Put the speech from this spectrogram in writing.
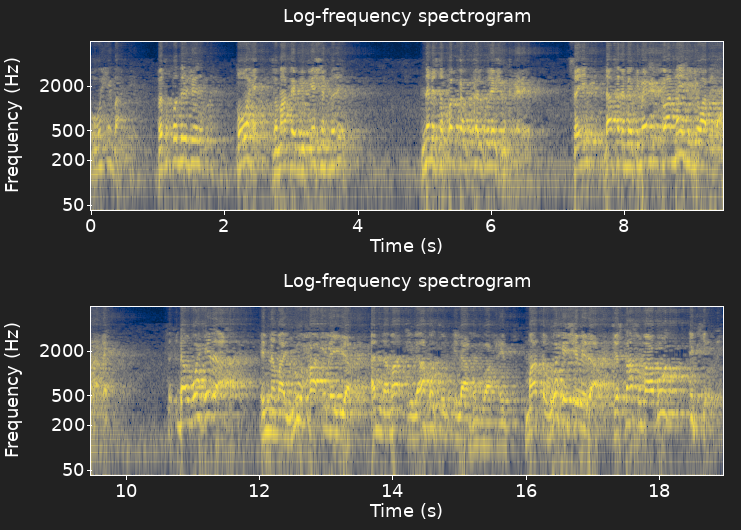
په وحی باندې په خود لري شوی په وحی. زما فیبریکیشن نه دی نه مې سفر کیلکولیشن کړی صحیح؟ دا سره میتھمیټکس سوال نه دی جواب دی دا واحدة إنما يوحى إلي أنما إلهكم إله واحد. ما توحي شوي دا جستاس معبود إكيو دي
